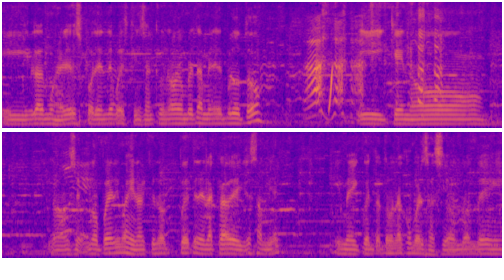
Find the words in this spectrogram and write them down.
Y las mujeres por ende pues piensan que un hombre también es bruto. Y que no no sé, no pueden imaginar que uno puede tener la clave de ellas también. Y me di cuenta de una conversación donde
